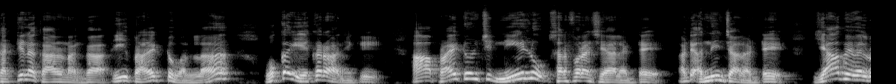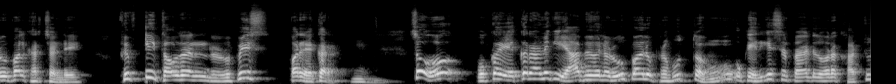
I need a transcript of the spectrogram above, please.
కట్టిన కారణంగా ఈ ప్రాజెక్టు వల్ల ఒక ఎకరానికి ఆ ప్రాజెక్టు నుంచి నీళ్ళు సరఫరా చేయాలంటే అంటే అందించాలంటే యాభై వేల రూపాయలు ఖర్చండి. Fifty thousand rupees per acre so ఒక ఎకరానికి యాభై వేల రూపాయలు ప్రభుత్వం ఒక ఇరిగేషన్ ప్రాజెక్ట్ ద్వారా ఖర్చు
